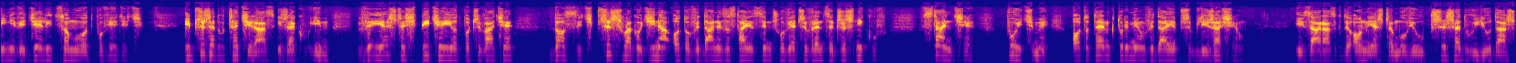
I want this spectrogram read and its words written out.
i nie wiedzieli, co mu odpowiedzieć. I przyszedł trzeci raz i rzekł im, wy jeszcze śpicie i odpoczywacie? Dosyć, przyszła godzina, oto wydany zostaje Syn Człowieczy w ręce grzeszników. Wstańcie, pójdźmy, oto ten, który mię wydaje, przybliża się. I zaraz, gdy on jeszcze mówił, przyszedł Judasz,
